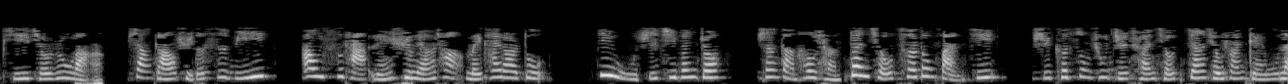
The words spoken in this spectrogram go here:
皮球入网。上港取得四比一。奥斯卡连续两场梅开二度。第五十七分钟，上港后场断球策动反击，时刻送出直传球，将球传给吴磊。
